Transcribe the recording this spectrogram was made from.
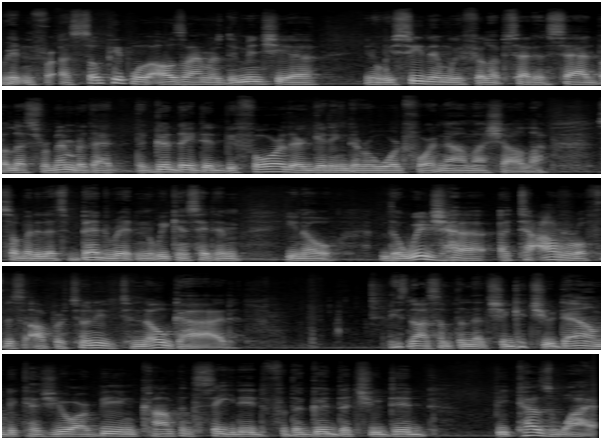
written for us. So people with Alzheimer's, dementia, you know, we see them, we feel upset and sad, but let's remember that the good they did before, they're getting the reward for it now, mashallah. Somebody that's bedridden, we can say to them, you know, the wijha, a ta'arruf, this opportunity to know God, is not something that should get you down because you are being compensated for the good that you did. Because why?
